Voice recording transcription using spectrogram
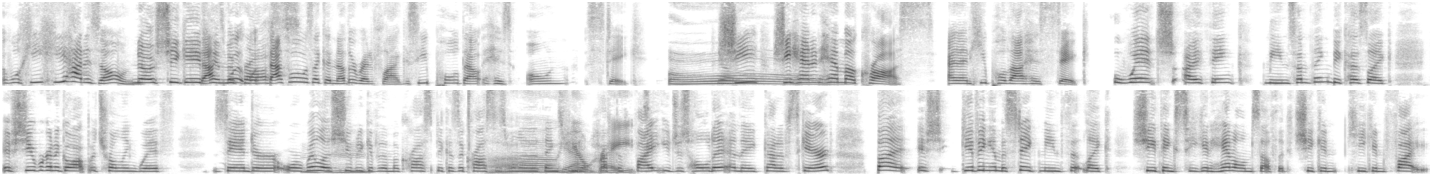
Well, he he had his own. No, she gave that's him the what, cross. That's what was like another red flag. Is he pulled out his own stake? Oh. She she handed him a cross, and then he pulled out his stake. which I think means something because, like, if she were going to go out patrolling with Xander or Willow, she would Mhm. give them a cross because a cross is one of the Oh, things yeah, you don't have to fight. You just hold it and they kind of scared. But if she, giving him a stake means that like she thinks he can handle himself, that she can he can fight,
